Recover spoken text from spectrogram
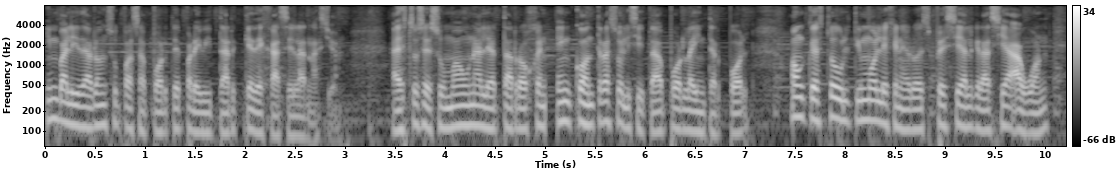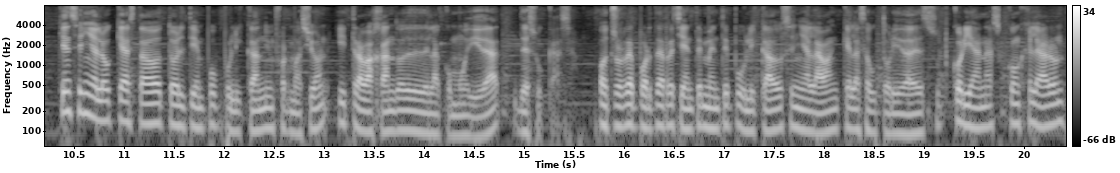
invalidaron su pasaporte para evitar que dejase la nación. A esto se suma una alerta roja en contra solicitada por la Interpol, aunque esto último le generó especial gracia a Won, quien señaló que ha estado todo el tiempo publicando información y trabajando desde la comodidad de su casa. Otros reportes recientemente publicados señalaban que las autoridades sudcoreanas congelaron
